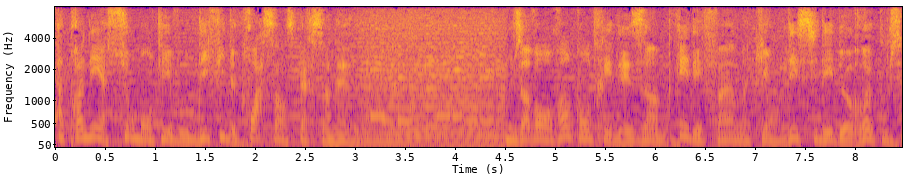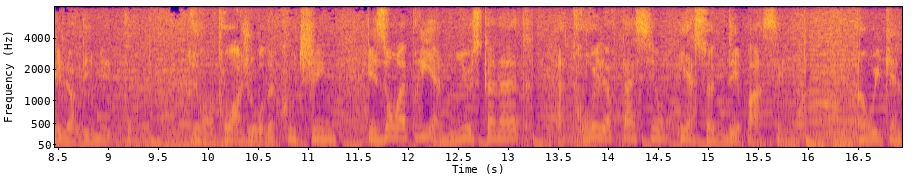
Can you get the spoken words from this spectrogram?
Apprenez à surmonter vos défis de croissance personnelle. Nous avons rencontré des hommes et des femmes qui ont décidé de repousser leurs limites Durant trois jours de coaching, ils ont appris à mieux se connaître, à trouver leur passion et à se dépasser. Un week-end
